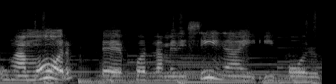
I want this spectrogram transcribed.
un amor eh, por la medicina y, por,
